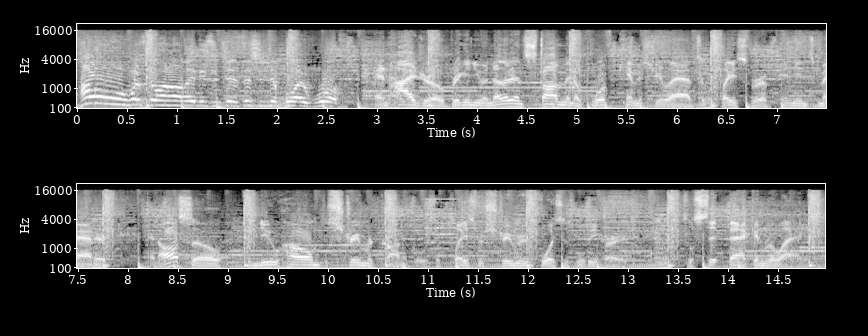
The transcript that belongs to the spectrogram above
Oh, what's going on, ladies and gents? This is your boy Wolf. and Hydro, bringing you another installment of Wolf Chemistry Labs, a place where opinions matter, and also the new home to Streamer Chronicles, a place where streamers' voices will be heard. So sit back and relax.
